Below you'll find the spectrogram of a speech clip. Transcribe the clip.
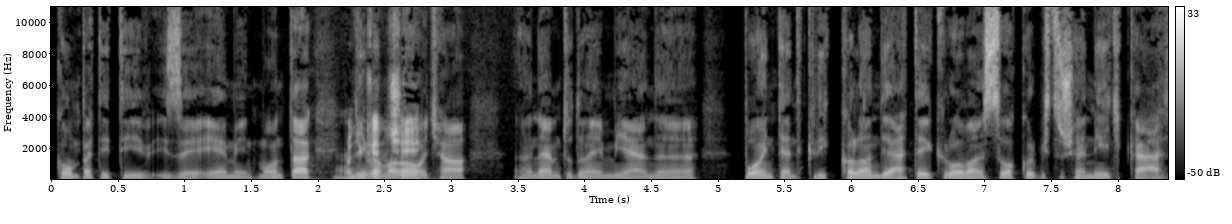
kompetitív izé, élményt mondtak. Mondjuk Nyilvánvalóan, hogyha nem tudom én milyen ö, point and click kalandjátékról van szó, akkor biztos olyan 4K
